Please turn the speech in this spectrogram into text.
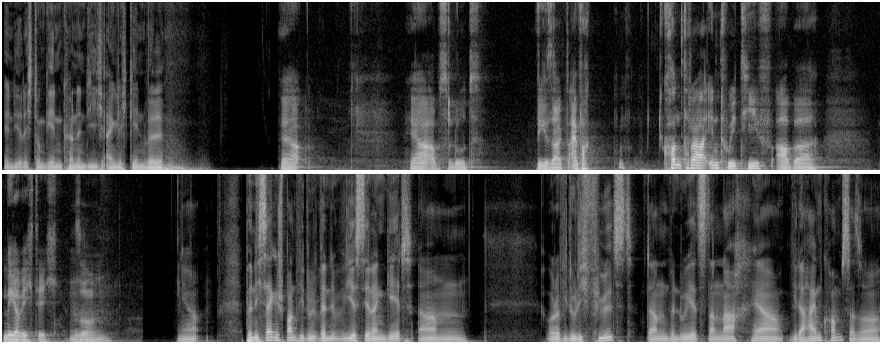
in die Richtung gehen können, in die ich eigentlich gehen will. Ja. Ja, absolut. Wie gesagt, einfach kontraintuitiv, aber mega wichtig. So. Mhm. Ja. Bin ich sehr gespannt, wie, du, wenn, wie es dir dann geht. Ähm, oder wie du dich fühlst dann, wenn du jetzt dann nachher wieder heimkommst, also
